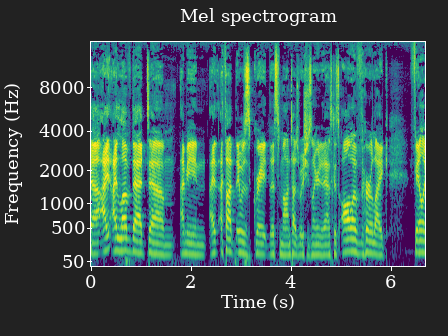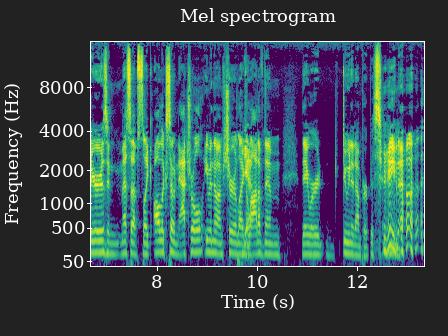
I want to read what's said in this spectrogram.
I, I love that. Um, I mean, I, I thought it was great this montage where she's learning to dance because all of her like failures and mess ups like all look so natural. Even though I'm sure like a Yeah. lot of them they were doing it on purpose, you know. but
